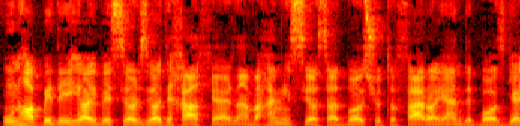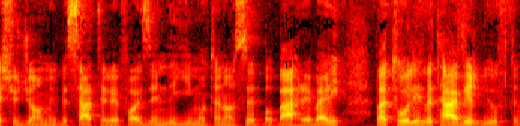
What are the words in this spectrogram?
اونها بدهی های بسیار زیادی خلق کردن و همین سیاست باعث شد تا فرایند بازگشت جامعه به سطح رفاه زندگی متناسب با بهرهوری و تولید به تعویق بیفته.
